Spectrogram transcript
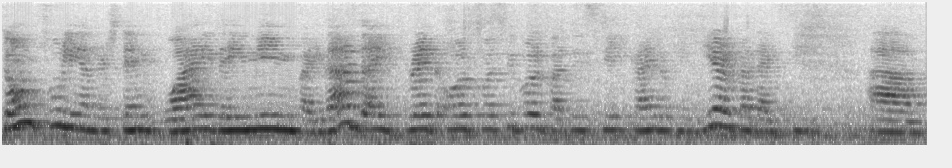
don't fully understand why they mean by that. I've read all possible, but it's still kind of in the air, but I see um,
